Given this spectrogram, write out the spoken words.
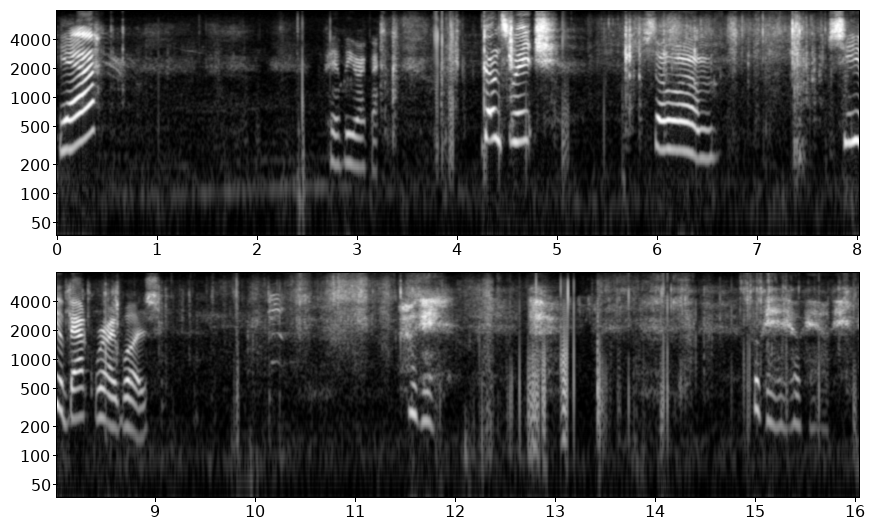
Yeah? Okay, I'll be right back. Gun switch. So, um, see you back where I was. Okay. Okay, okay, okay.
